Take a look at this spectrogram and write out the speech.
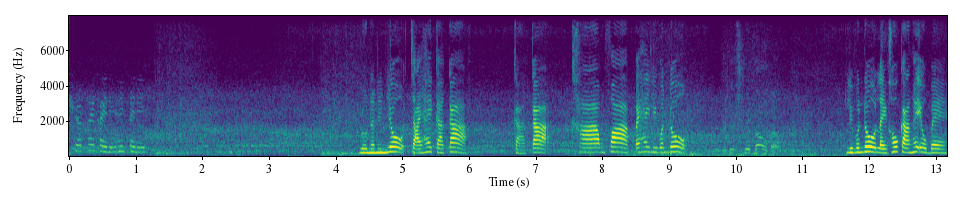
เชือกให้ใครดีให้ใครดี โรนัลดินโยจ่ายให้กาก้ากาก้าข้ามฟากไปให้ลิวันโด It's Rivaldo. ลิวันโดไหลเข้ากลางให้เอลแบร์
